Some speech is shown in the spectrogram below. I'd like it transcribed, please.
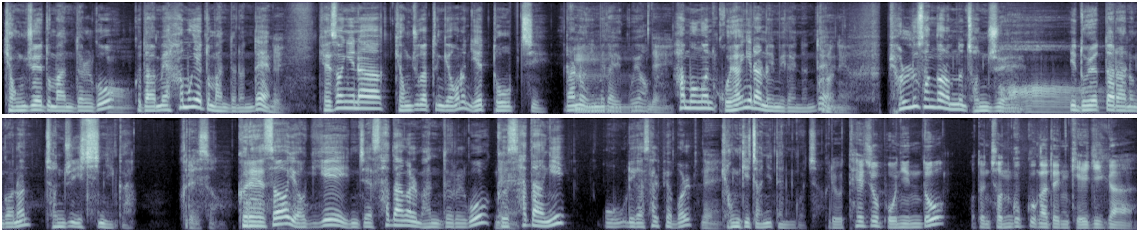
경주에도 만들고 어. 그 다음에 함흥에도 만드는데 네. 개성이나 경주 같은 경우는 옛 도읍지 라는 음, 의미가 있고요. 네. 함흥은 고향이라는 의미가 있는데 그러네요. 별로 상관없는 전주에 어. 이 놓였다라는 거는 전주 이씨니까. 그래서 그래서 어. 여기에 이제 사당을 만들고 그 네. 사당이 우리가 살펴볼 네. 경기전이 되는 거죠. 그리고 태조 본인도 어떤 전국구가 된 계기가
